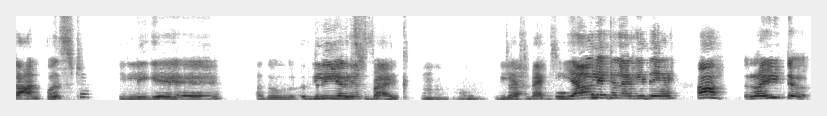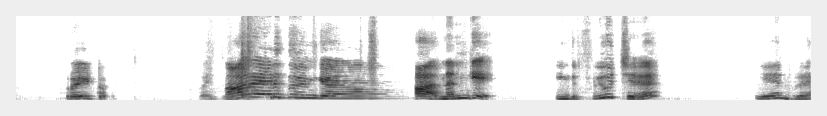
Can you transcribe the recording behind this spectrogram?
Jan first ಇಲ್ಲಿಗೆ ಅದು three years back three years back ಯಾವ ಲೆಗಲ್ ಆಗಿದೆ? ಆ ರೈಟ್ ರೈಟ್ ನಾನೇ ಹೇಳಿದ್ದು ನಿನ್ಗೆ ಆ ನನ್ಗೆ ಇನ್ ದ ಫ್ಯೂಚರ್ ಏನ್ರೆ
